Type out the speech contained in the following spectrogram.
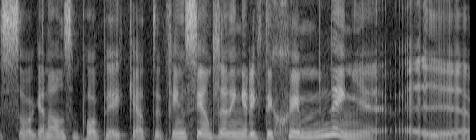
såg jag någon som påpekade att det finns egentligen ingen riktig skymning i,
